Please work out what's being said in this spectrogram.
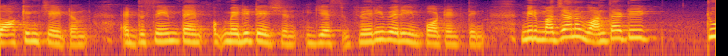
వాకింగ్ చేయటం. At the same time meditation is very very important thing మీరు మధ్యాహ్నం వన్ థర్టీ టూ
